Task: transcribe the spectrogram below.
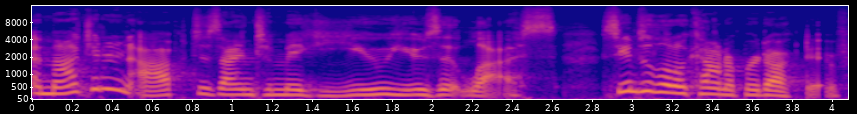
Imagine an app designed to make you use it less. Seems a little counterproductive,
